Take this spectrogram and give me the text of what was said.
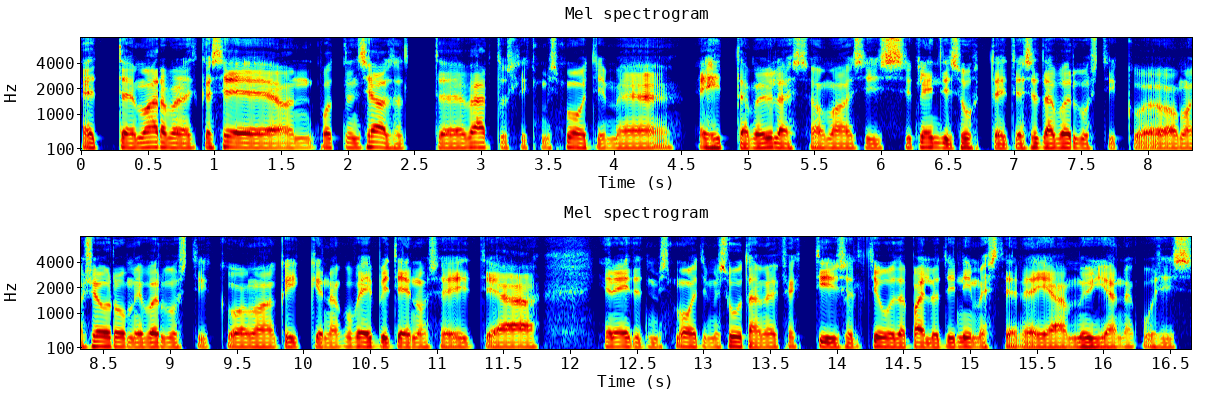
et äh, ma arvan, et ka see on potentsiaalselt äh, väärtuslik, mismoodi me ehitame üles oma siis kliendisuhteid ja seda võrgustikku, oma showroom'i võrgustikku, oma kõiki nagu veebiteenuseid ja, ja neid, et mismoodi me suudame efektiivselt jõuda paljude inimesteni ja müüa nagu siis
